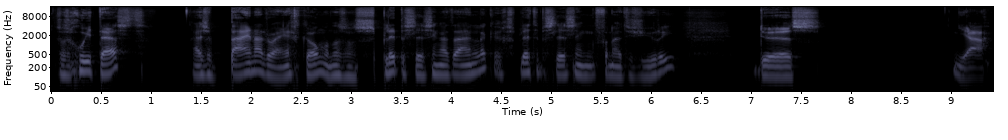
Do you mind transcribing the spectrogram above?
Dat was een goede test. Hij is er bijna doorheen gekomen, want dat is een split beslissing uiteindelijk. Een gesplitte beslissing vanuit de jury. Dus ja,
